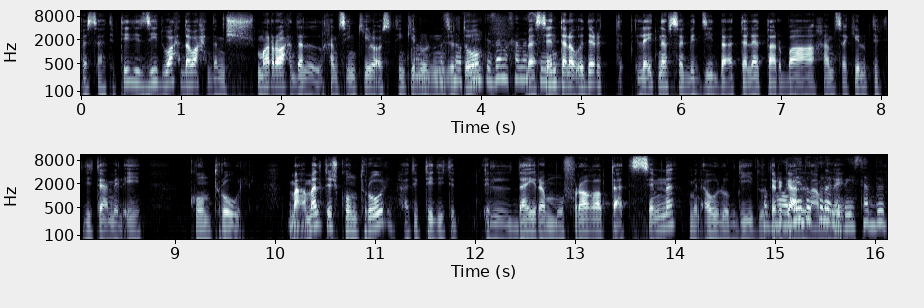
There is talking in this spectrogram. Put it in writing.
بس هتبتدي تزيد واحدة واحدة مش مرة واحدة ال 50 كيلو أو 60 كيلو آه، اللي نزلتهم. بس. أنت لو قدرت لقيت نفسك بتزيد بقى 3 4 5 كيلو بتبتدي تعمل إيه؟ control ما عملتش control هتبتدي تب... الدايرة المفرغة بتاعت السمنة من أول وجديد طب هو وترجع ليه دكتور اللي للعمليه بيسبب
